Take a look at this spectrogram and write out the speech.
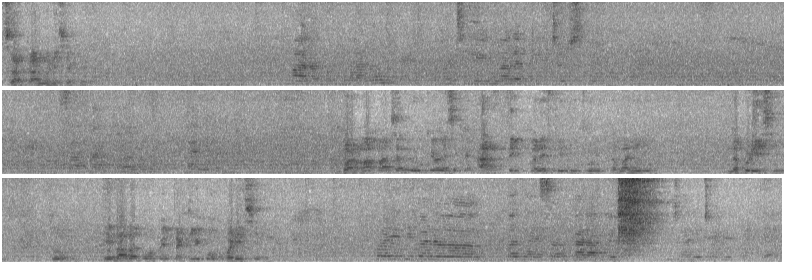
સહકાર મળી શકે મારા પપ્પાનો પછી મારા ટીચર્સનો સહકાર ખરો family. ભણવા પાછળ એવું કહેવાય છે કે આર્થિક પરિસ્થિતિ થોડી તમારી નબળી છે. તો એ બાબતમાં કોઈ તકલીફો પડી છે? ફરીથી પણ બધાએ સહકાર આપે જ્યારે જરૂર પડે ત્યારે.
